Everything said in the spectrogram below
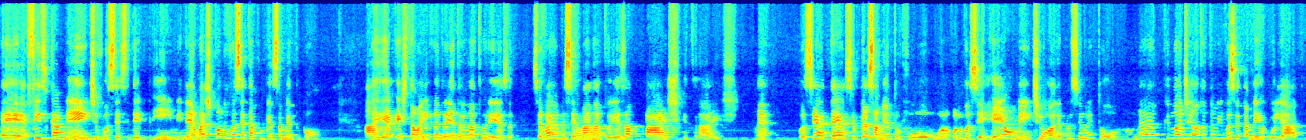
é, fisicamente você se deprime, né? Mas quando você está com um pensamento bom, aí é a questão aí quando entra a natureza. Você vai observar a natureza, a paz que traz, né? Você até, seu pensamento voa, quando você realmente olha para o seu entorno, né? Porque não adianta também você estar tá mergulhado,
